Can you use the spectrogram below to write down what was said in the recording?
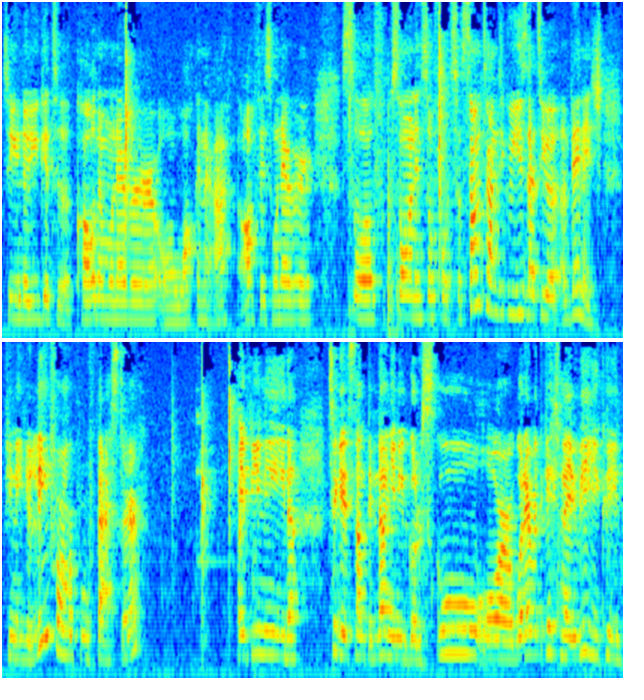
so you know you get to call them whenever or walk in their office whenever so so on and so forth. So sometimes you can use that to your advantage. If you need your leave form approved faster if you need to get something done you need to go to school or whatever the case may be you could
